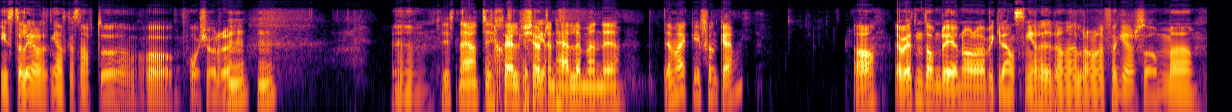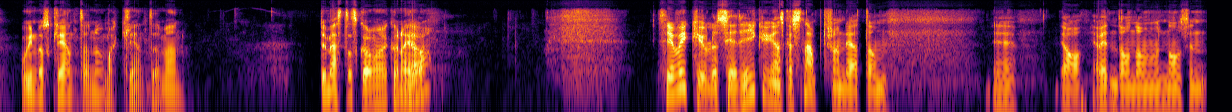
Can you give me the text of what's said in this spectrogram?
installerat ganska snabbt och var på och körde det. Mm, mm. Eh, Precis, nej, jag har inte själv Jag kört vet. den heller men det, den verkar ju funka. Ja, jag vet inte om det är några begränsningar i den eller om den fungerar som eh, Windows-klienten och Mac-klienten men det mesta ska man kunna Ja. göra. Så det var ju kul att se. Det gick ju ganska snabbt från det att de, eh, ja, jag vet inte om de någonsin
